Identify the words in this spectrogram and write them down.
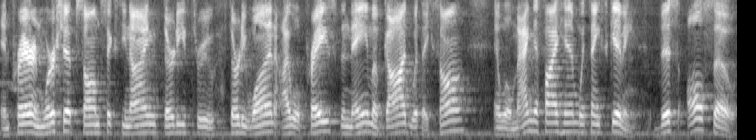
In prayer and worship, Psalm 69, 30 through 31, I will praise the name of God with a song and will magnify him with thanksgiving. This also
